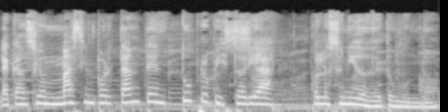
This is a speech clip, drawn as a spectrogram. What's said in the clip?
la canción más importante en tu propia historia con los sonidos de tu mundo.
